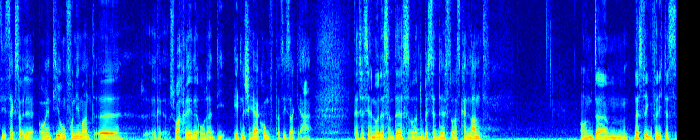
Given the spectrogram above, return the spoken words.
die sexuelle Orientierung von jemand äh, schwach rede oder die ethnische Herkunft, dass ich sage, ja, das ist ja nur das und das oder du bist ja das, du hast kein Land. Und ähm, deswegen finde ich das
